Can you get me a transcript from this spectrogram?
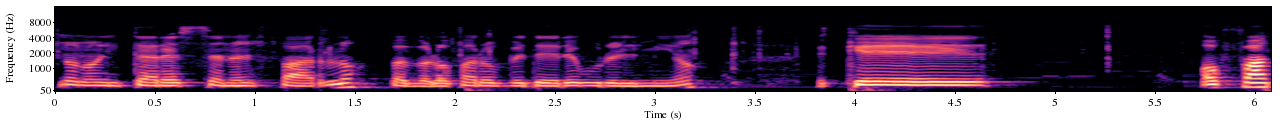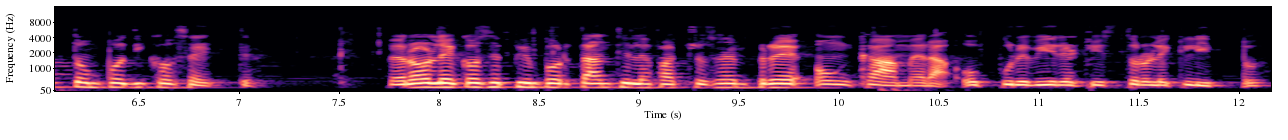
non ho interesse nel farlo, poi ve lo farò vedere pure il mio. Che ho fatto un po' di cosette. Però le cose più importanti le faccio sempre on camera, oppure vi registro le clip.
